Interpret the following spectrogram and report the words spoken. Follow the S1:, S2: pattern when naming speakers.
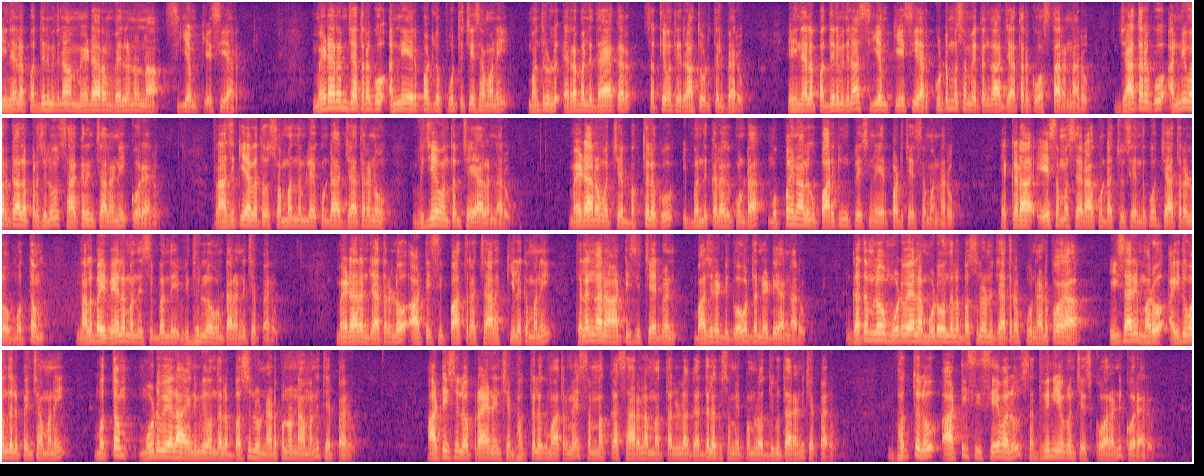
S1: ఈ నెల పద్దెనిమిదిన మేడారం వెళ్ళనున్న సీఎం కేసీఆర్. మేడారం జాతరకు అన్ని ఏర్పాట్లు పూర్తి చేశామని మంత్రులు ఎర్రబల్లి దయాకర్ సత్యవతి రాథోడ్ తెలిపారు. ఈ నెల పద్దెనిమిదిన సీఎం కేసీఆర్ కుటుంబ సమేతంగా జాతరకు వస్తారన్నారు. జాతరకు అన్ని వర్గాల ప్రజలు సహకరించాలని కోరారు. రాజకీయాలతో సంబంధం లేకుండా జాతరను విజయవంతం చేయాలన్నారు. మేడారం వచ్చే భక్తులకు ఇబ్బంది కలగకుండా ముప్పై నాలుగు పార్కింగ్ ప్లేస్లను ఏర్పాటు చేశామన్నారు. ఎక్కడా ఏ సమస్య రాకుండా చూసేందుకు జాతరలో మొత్తం నలభై వేల మంది సిబ్బంది విధుల్లో ఉంటారని చెప్పారు. మేడారం జాతరలో ఆర్టీసీ పాత్ర చాలా కీలకమని తెలంగాణ ఆర్టీసీ చైర్మన్ బాజిరెడ్డి గోవర్ధన్ రెడ్డి అన్నారు. గతంలో మూడు వేల మూడు వందల బస్సులను జాతరకు నడపగా ఈసారి మరో ఐదు వందలు పెంచామని మొత్తం మూడు వేల ఎనిమిది వందల బస్సులు నడపనున్నామని చెప్పారు. ఆర్టీసీలో ప్రయాణించే భక్తులకు మాత్రమే సమ్మక్క సారలమ్మ తల్లుల గద్దెలకు సమీపంలో దిగుతారని చెప్పారు. భక్తులు ఆర్టీసీ సేవలు సద్వినియోగం చేసుకోవాలని కోరారు.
